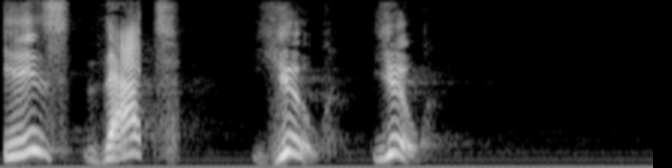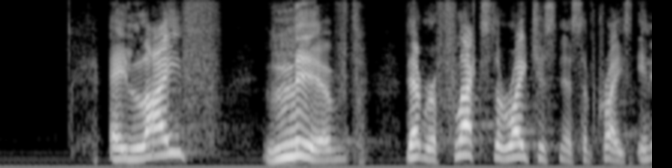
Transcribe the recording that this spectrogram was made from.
Is that you? You. A life lived that reflects the righteousness of Christ in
